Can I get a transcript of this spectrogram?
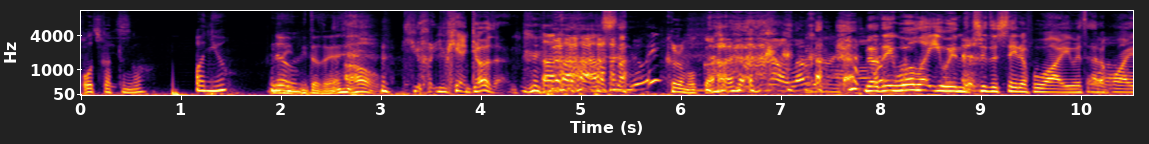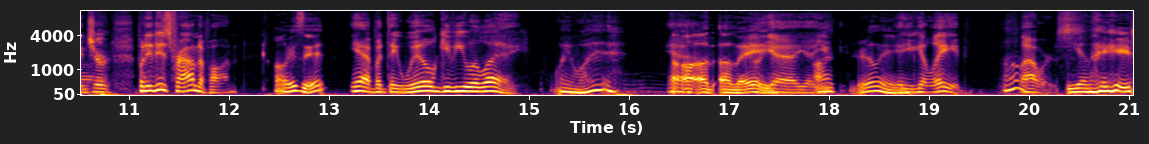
옷 같은 거? 아니요. No, he doesn't. Oh, you, you can't go then. really? 그럼 못 가. no, they will let you into the state of Hawaii without a Hawaiian shirt, but it is frowned upon. Oh, is it? Yeah, but they will give you a lei. Wait, what? Yeah. Uh, uh, LA. Oh, yeah, yeah, Ah, you- really? Yeah, you get laid. with Flowers. You get laid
